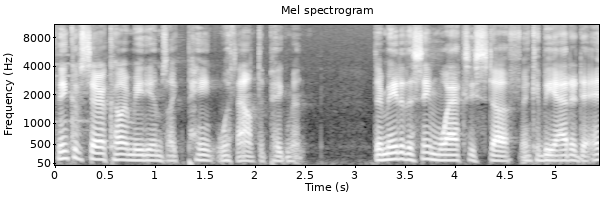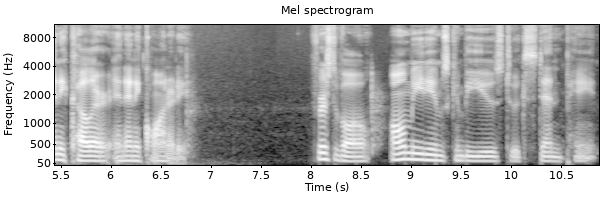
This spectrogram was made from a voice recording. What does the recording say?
Think of Ceracolor mediums like paint without the pigment. They're made of the same waxy stuff and can be added to any color in any quantity. First of all, all mediums can be used to extend paint.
